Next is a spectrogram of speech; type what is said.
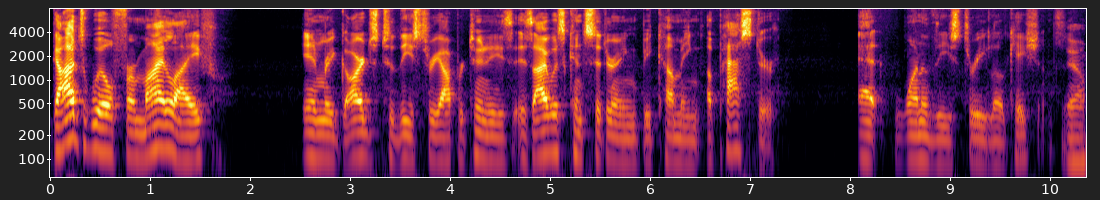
God's will for my life in regards to these three opportunities is I was considering becoming a pastor at one of these three locations. Yeah.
